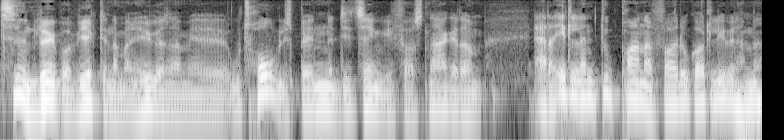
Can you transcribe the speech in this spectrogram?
Tiden løber virkelig, når man hygger sig med utrolig spændende de ting, vi får snakket om. Er der et eller andet, du brænder for, at du godt lige vil have med?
